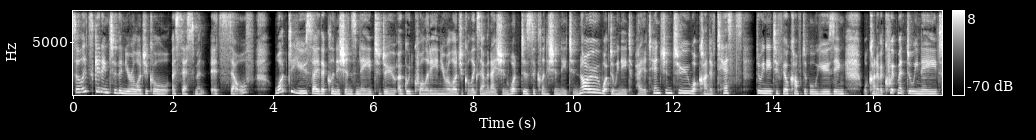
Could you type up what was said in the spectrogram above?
So let's get into the neurological assessment itself. What do you say that clinicians need to do a good quality neurological examination? What does the clinician need to know? What do we need to pay attention to? What kind of tests do we need to feel comfortable using? What kind of equipment do we need?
